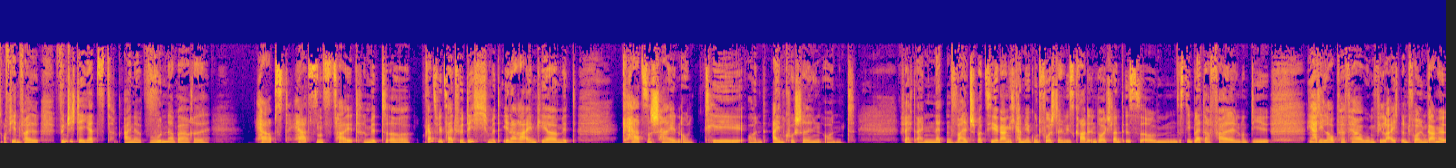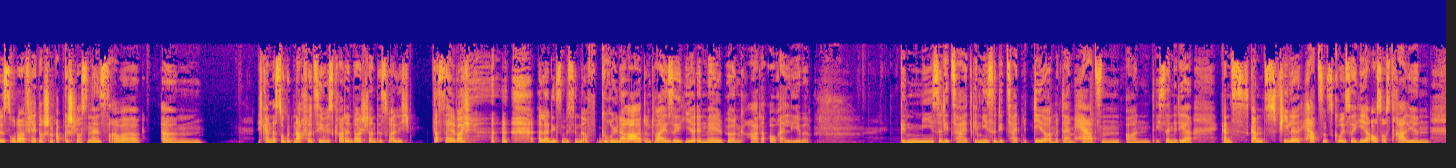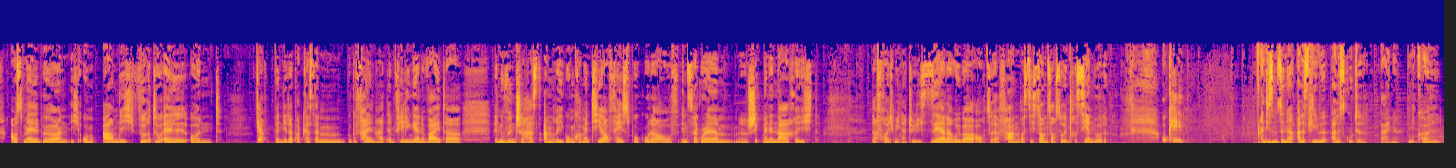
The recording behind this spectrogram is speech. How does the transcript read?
auf jeden Fall wünsche ich dir jetzt eine wunderbare Herbst-Herzenszeit mit äh, ganz viel Zeit für dich mit innerer Einkehr, mit Kerzenschein und Tee und einkuscheln und vielleicht einen netten Waldspaziergang. Ich kann mir gut vorstellen, wie es gerade in Deutschland ist, ähm, dass die Blätter fallen und die, ja, die Laubverfärbung vielleicht in vollem Gange ist oder vielleicht auch schon abgeschlossen ist. Aber ähm, ich kann das so gut nachvollziehen, wie es gerade in Deutschland ist, weil ich das selber allerdings ein bisschen auf grünere Art und Weise hier in Melbourne gerade auch erlebe. Genieße die Zeit, genieße die Zeit mit dir und mit deinem Herzen und ich sende dir ganz, ganz viele Herzensgrüße hier aus Australien, aus Melbourne. Ich umarme dich virtuell und ja, wenn dir der Podcast gefallen hat, empfehle ihn gerne weiter. Wenn du Wünsche hast, Anregungen, kommentier auf Facebook oder auf Instagram, äh, schick mir eine Nachricht. Da freue ich mich natürlich sehr darüber, auch zu erfahren, was dich sonst noch so interessieren würde. Okay. In diesem Sinne, alles Liebe, alles Gute, deine Nicole.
